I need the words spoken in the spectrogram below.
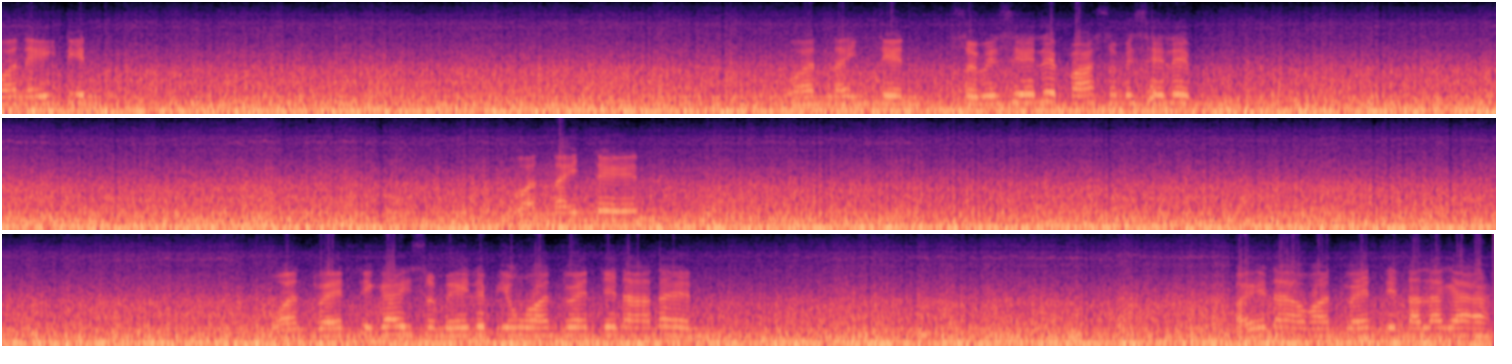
118 119 Sumisilip ha, sumisilip 119 120 guys, sumilip yung 120 natin. Ayun na, 120 talaga.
